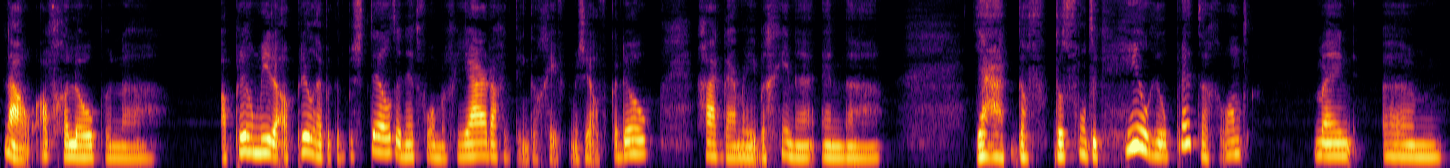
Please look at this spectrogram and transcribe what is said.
nou, afgelopen uh, april, midden april heb ik het besteld. En net voor mijn verjaardag, ik denk dat geef ik mezelf cadeau, ga ik daarmee beginnen. En ja, dat, dat vond ik heel, heel prettig. Want mijn, um,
